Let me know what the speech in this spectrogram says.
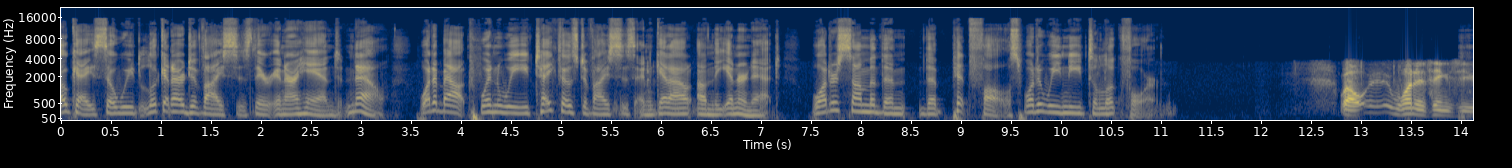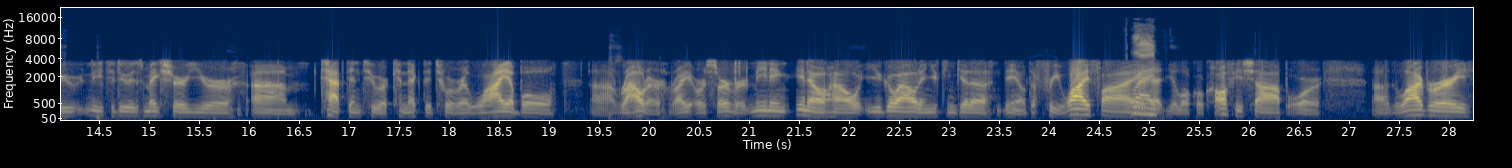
Okay, so we look at our devices; they're in our hand now. What about when we take those devices and get out on the internet? What are some of the the pitfalls? What do we need to look for? Well, one of the things you need to do is make sure you're um, tapped into or connected to a reliable uh, router, right, or server. Meaning, you know how you go out and you can get a, you know, the free Wi-Fi Right. at your local coffee shop or uh, the library.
